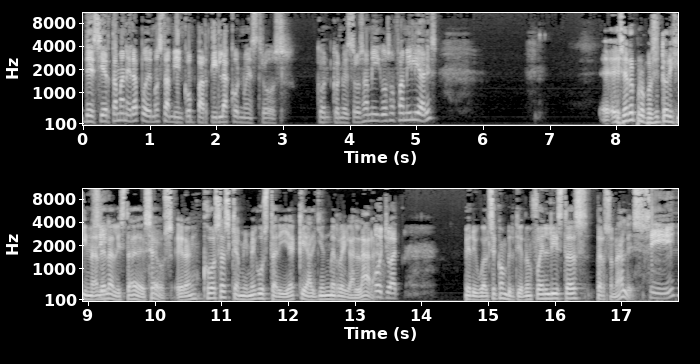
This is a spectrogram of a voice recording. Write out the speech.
de cierta manera podemos también compartirla con nuestros, con, nuestros amigos o familiares. E-, ese era el propósito original de la lista de deseos. Eran cosas que a mí me gustaría que alguien me regalara. Pero igual se convirtieron fue en listas personales. Sí.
